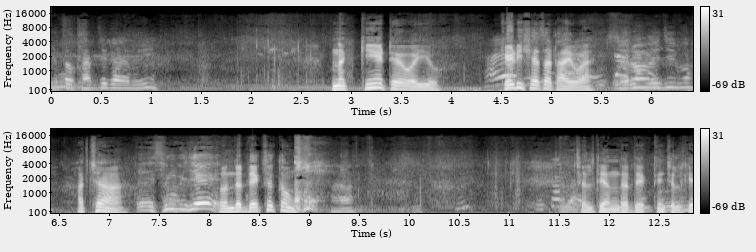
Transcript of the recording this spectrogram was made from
ये तो खर्च का है भाई। न कीअं ठहियो आहे इहो कहिड़ी शइ सां ठाहियो आहे शेरों विजी को अच्छा। तो अंदर देख सकता हूँ? हाँ। चलते अंदर देखते हैं चल के।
